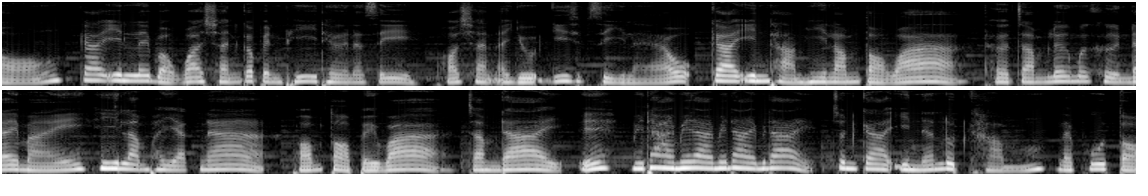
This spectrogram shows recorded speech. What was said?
22 กาอินเลยบอกว่าฉันก็เป็นพี่เธอนะสิ เพราะฉันอายุ 24 แล้ว กาอินถามฮีรัมต่อว่า เธอจำเรื่องเมื่อคืนได้ไหม ฮีรัมพยักหน้า พร้อมตอบไปว่าจำได้ เอ๊ะ ไม่ได้ไม่ได้ไม่ได้ไม่ได้ จนกาอินนั้นหลุดขำและพูดต่อ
